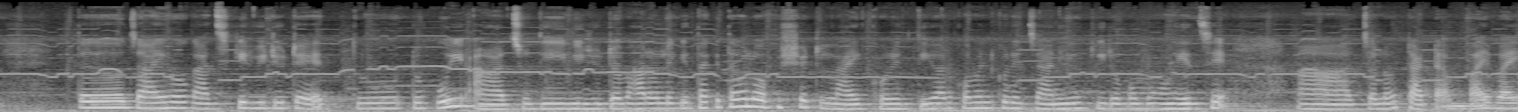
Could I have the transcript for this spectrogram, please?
তো যাই হোক, আজকের ভিডিওটা এতটুকুই। আর যদি ভিডিওটা ভালো লেগে থাকে, তাহলে অবশ্যই একটা লাইক করে দিও আর কমেন্ট করে জানিও কীরকম হয়েছে। আর চলো, টাটা বাই বাই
